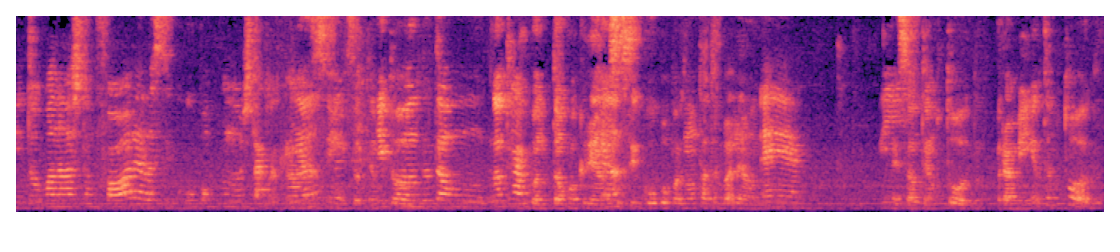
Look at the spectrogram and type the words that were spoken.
então quando elas estão fora elas se culpam por não estar com a ah, criança. Ah, sim, isso e todo. quando estão no trabalho. Quando estão com a criança, criança, se culpam por não estar trabalhando. É. E... Esse é o tempo todo. Pra mim é o tempo todo.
